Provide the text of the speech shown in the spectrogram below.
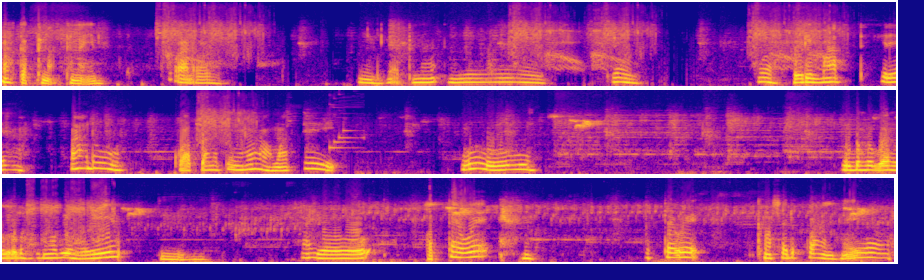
Ah, kena kena ini. Waduh. Hmm, gak kena. Anjay. Jauh. Wah, beri mati dia. Aduh kuat banget ini. Ah mati. Wow berubah berubah berubah. Di mobil ya hmm. ayo. Otw otw ke masa depan. Iya.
